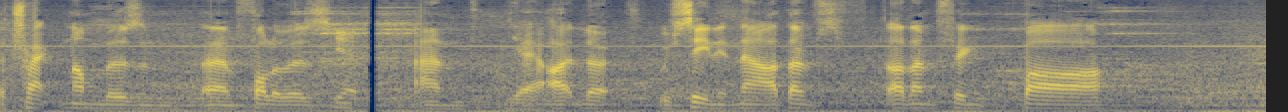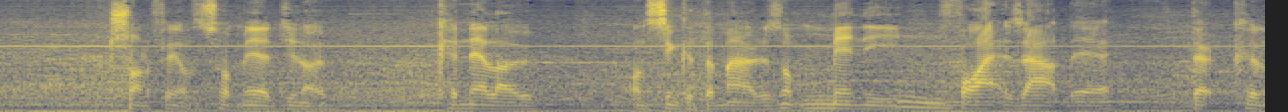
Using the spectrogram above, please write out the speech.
attract numbers and um, followers. Yeah. And yeah, I, look, we've seen it now. I don't, I don't think bar. trying to think off the top of my head, you know, Canelo on Cinco de Mayo. There's not many Hmm. fighters out there that can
